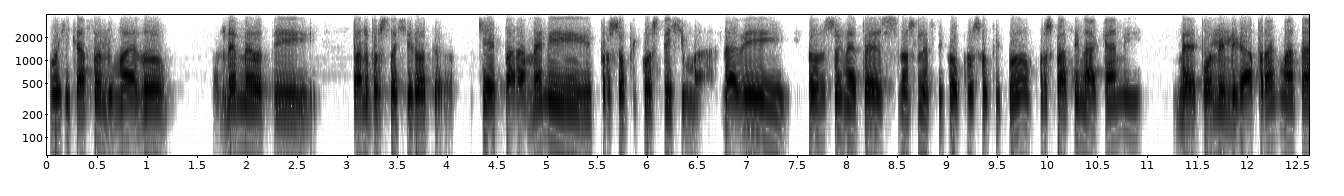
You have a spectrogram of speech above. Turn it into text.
Όχι καθόλου. Μα εδώ λέμε ότι πάνε προς το χειρότερο. Και παραμένει προσωπικό στοίχημα. Δηλαδή, το συνεπές νοσηλευτικό προσωπικό προσπαθεί να κάνει με πολύ λίγα πράγματα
